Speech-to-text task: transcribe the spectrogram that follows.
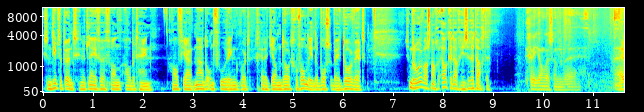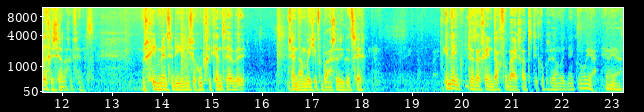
is een dieptepunt in het leven van Albert Heijn. Half jaar na de ontvoering wordt Gerrit-Jan doodgevonden in de bossen bij Doorwerd. Zijn broer was nog elke dag in zijn gedachten. Gerrit-Jan was een, uh, een hele gezellige vent. Misschien mensen die hem niet zo goed gekend hebben... zijn dan een beetje verbaasd als ik dat zeg. Ik denk dat er geen dag voorbij gaat dat ik op een gegeven moment denk... oh ja, ja, ja.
